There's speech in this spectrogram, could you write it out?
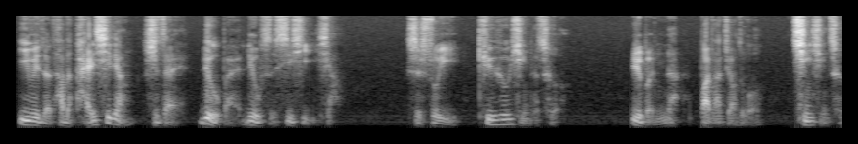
意味着它的排气量是在六百六十 CC 以下，是属于 QQ 型的车。日本人呢把它叫做轻型车。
